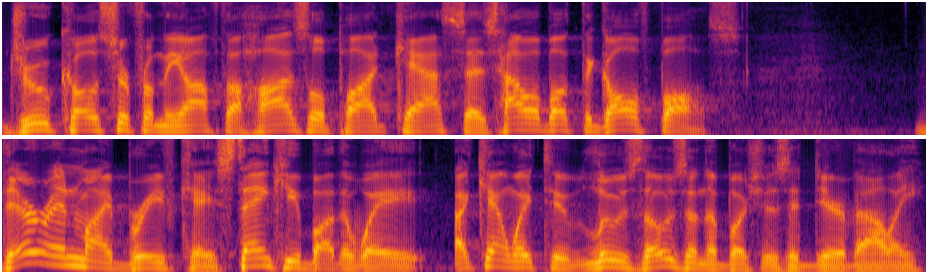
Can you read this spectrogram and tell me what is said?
Drew Koser from the Off the Hosel podcast says, How about the golf balls? They're in my briefcase. Thank you, by the way. I can't wait to lose those in the bushes at Deer Valley.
